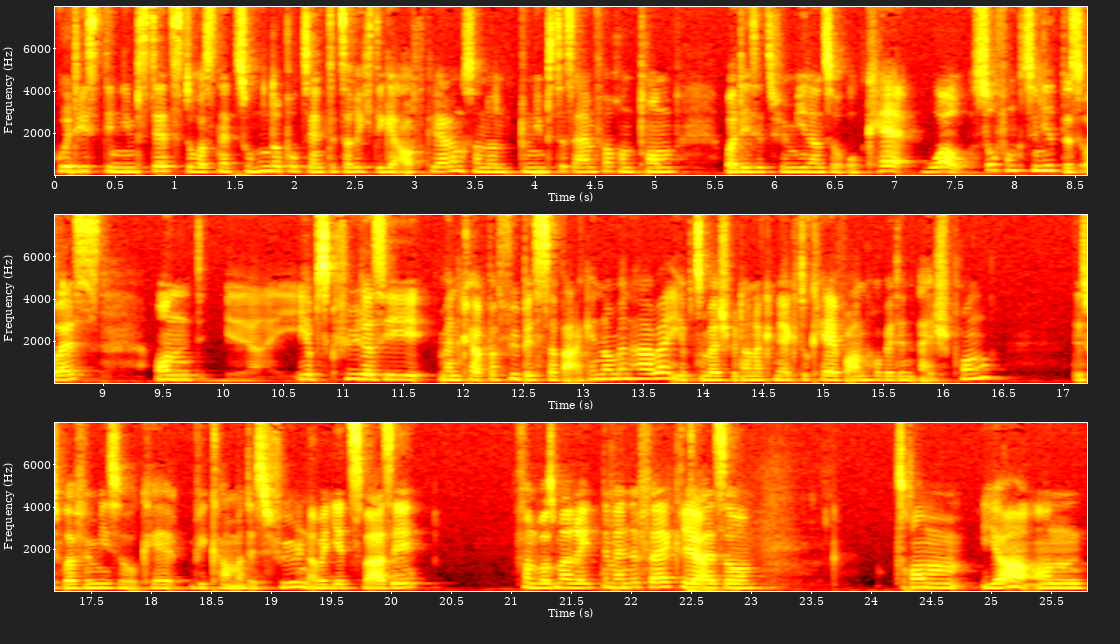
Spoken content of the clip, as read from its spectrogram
gut ist, die nimmst du jetzt. Du hast nicht zu 100% jetzt eine richtige Aufklärung, sondern du nimmst das einfach und darum war das jetzt für mich dann so, okay, wow, so funktioniert das alles. Und ja, ich habe das Gefühl, dass ich meinen Körper viel besser wahrgenommen habe. Ich habe zum Beispiel dann auch gemerkt, okay, wann habe ich den Eisprung? Das war für mich so, okay, wie kann man das fühlen? Aber jetzt weiß ich, von was man redet im Endeffekt. Ja. Also drum, ja, und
